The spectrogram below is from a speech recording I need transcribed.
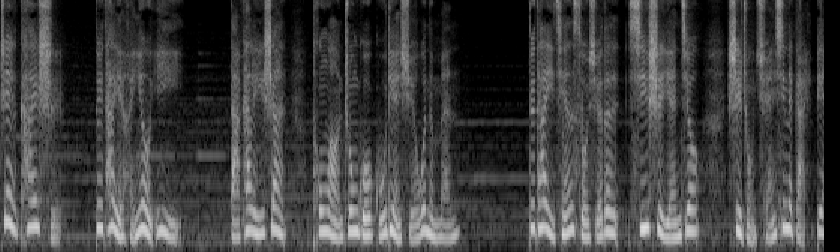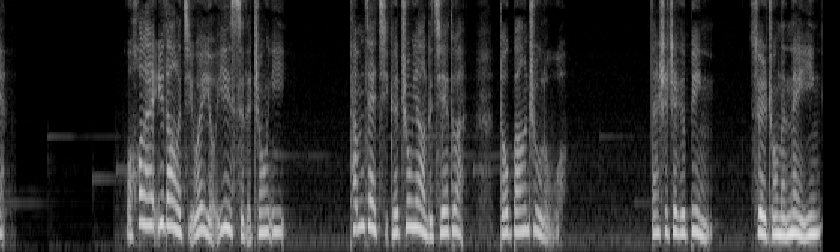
这个开始对他也很有意义，打开了一扇通往中国古典学问的门，对他以前所学的西式研究是一种全新的改变。我后来遇到了几位有意思的中医，他们在几个重要的阶段都帮助了我。但是这个病最终的内因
